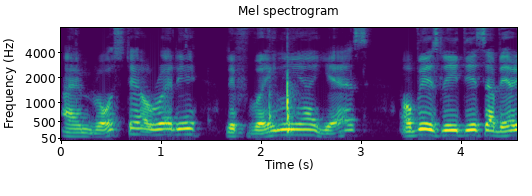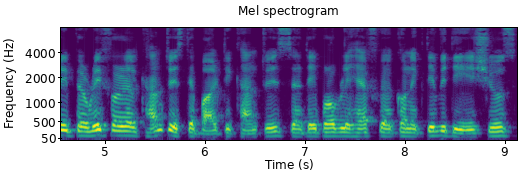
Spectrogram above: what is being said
I was there already. Lithuania, yes. Obviously, these are very peripheral countries, the Baltic countries. Uh, they probably have uh, connectivity issues.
